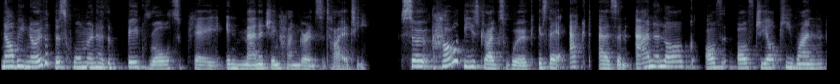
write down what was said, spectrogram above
Now, we know that this hormone has a big role to play in managing hunger and satiety. So, how these drugs work is they act as an analog of, of GLP 1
